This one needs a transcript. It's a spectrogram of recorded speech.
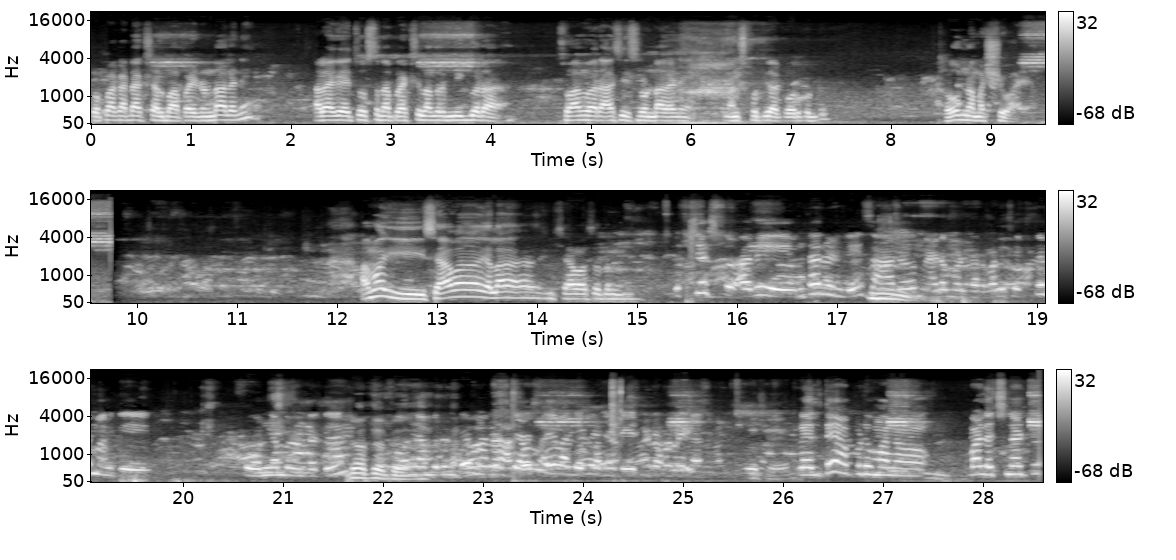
కృపా కటాక్షాలు మా పైన ఉండాలని అలాగే చూస్తున్న ప్రేక్షకులందరూ మీకు కూడా స్వామివారి ఆశీస్సులు ఉండాలని మనస్ఫూర్తిగా కోరుకుంటూ ఓం నమ శివాయ. అమ్మ ఈ సేవ ఎలా ఈ సేవా సదనం అది ఉంటారండి సార్ మేడం ఉంటారు. వాళ్ళు చెప్తే మనకి ఫోన్ నెంబర్ ఉంటది. ఫోన్ నెంబర్ ఉంటే మనం చేస్తే వాళ్ళు డేట్ వెళ్తే అప్పుడు మనం వాళ్ళు వచ్చినట్టు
